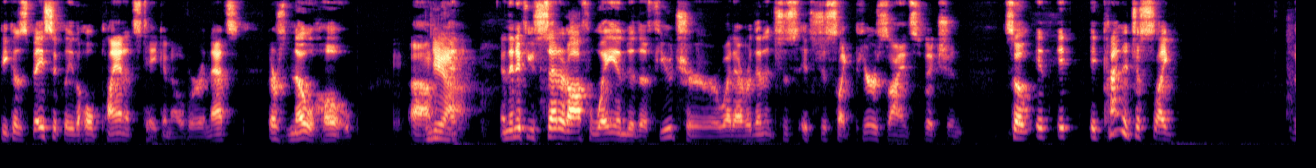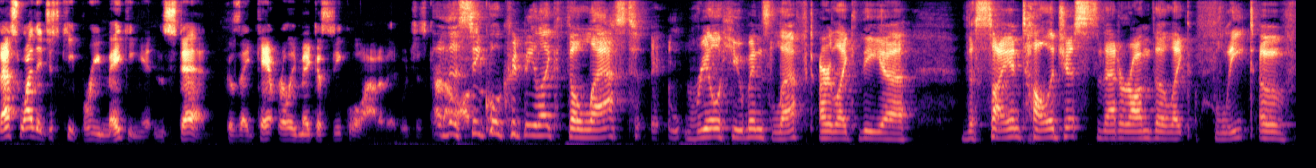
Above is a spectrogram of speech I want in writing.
because basically the whole planet's taken over, and that's there's no hope. Um, yeah. and- and then if you set it off way into the future or whatever, then it's just it's just like pure science fiction. So it it, it kind of just like that's why they just keep remaking it instead because they can't really make a sequel out of it, which is kind the of awesome. sequel could be like the last real humans left are like the uh the Scientologists that are on the like fleet of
